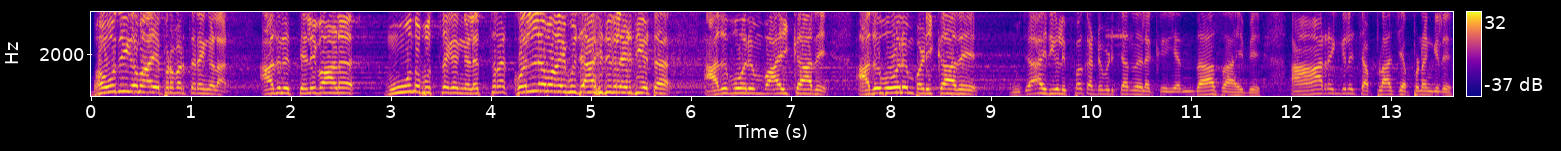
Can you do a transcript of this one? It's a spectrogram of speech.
ഭൗതികമായ പ്രവർത്തനങ്ങളാണ് അതിന് തെളിവാണ് മൂന്ന് പുസ്തകങ്ങൾ. എത്ര കൊല്ലമായി മുജാഹിദുകൾ എഴുതിയിട്ട്? അതുപോലും വായിക്കാതെ അതുപോലും പഠിക്കാതെ മുജാഹിദികൾ ഇപ്പോൾ കണ്ടുപിടിച്ച നിലയ്ക്ക്. എന്താ സാഹിബ്? ആരെങ്കിലും ചപ്പ്ളാ ചപ്പണമെങ്കിൽ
